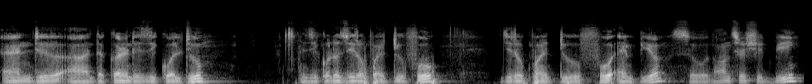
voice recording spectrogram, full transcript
and uh, uh, the current is equal to is equal to 0.24 0.24 ampere. So the answer should be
